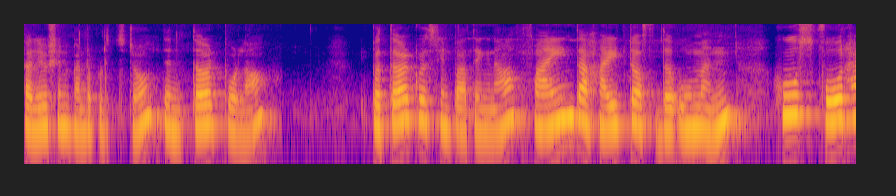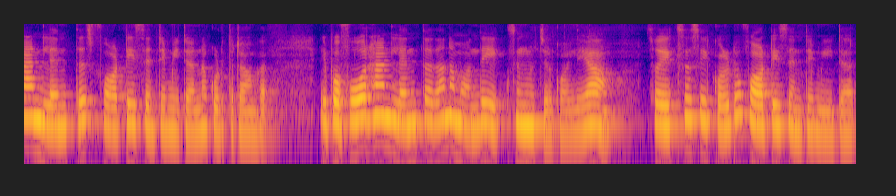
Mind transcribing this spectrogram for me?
சல்யூஷன் கண்டுபிடிச்சிட்டோம். தென் தேர்ட் போகலாம் இப்போ தேர்ட் கொஸ்டின் பார்த்தீங்கன்னா find the height of the woman whose forehand length is forty சென்டிமீட்டர்னு கொடுத்துட்டாங்க. இப்போ ஃபோர் ஹேண்ட் லென்த்தை தான் நம்ம வந்து எக்ஸ்ன்னு வச்சுருக்கோம் இல்லையா? So X is equal to forty centimetre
